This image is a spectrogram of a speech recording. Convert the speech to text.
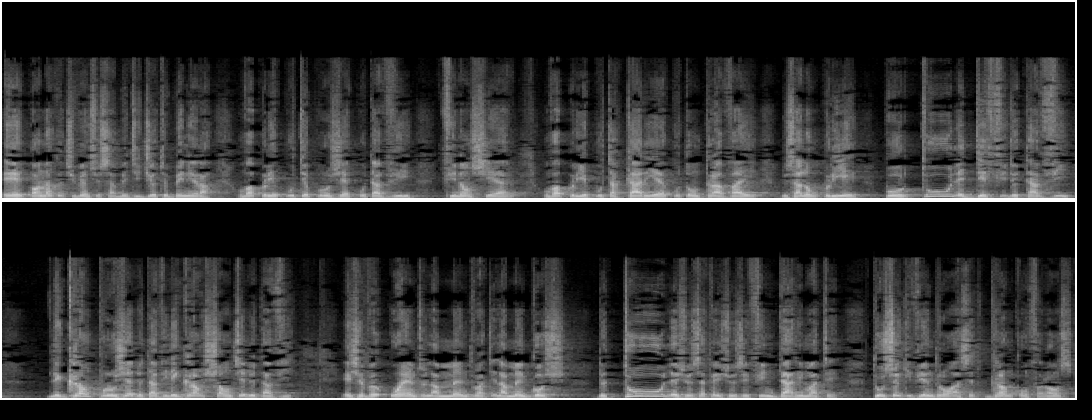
Et pendant que tu viens ce samedi, Dieu te bénira. On va prier pour tes projets, pour ta vie financière. On va prier pour ta carrière, pour ton travail. Nous allons prier pour tous les défis de ta vie, les grands projets de ta vie, les grands chantiers de ta vie. Et je veux oindre la main droite et la main gauche de tous les Joseph et Joséphine d'Arimathée. Tous ceux qui viendront à cette grande conférence,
